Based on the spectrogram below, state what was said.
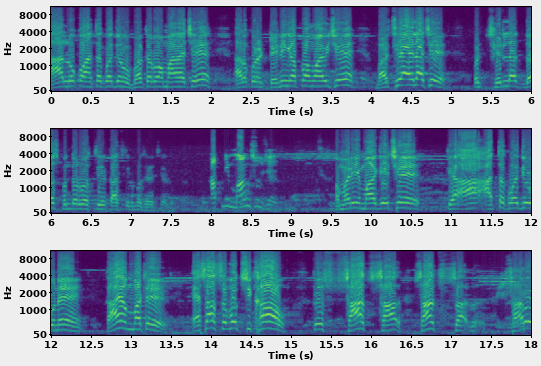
આ લોકો આતંકવાદીઓને ઊભા કરવામાં આવ્યા છે. આ લોકોને ટ્રેનિંગ આપવામાં આવી છે. બહારથી આવેલા છે. પણ છેલ્લા દસ પંદર વર્ષથી કાશ્મીરમાં જ રહે છે આપની માંગ શું છે? અમારી માંગ એ છે કે આ આતંકવાદીઓને કાયમ માટે એસા સબક સિખાओ कि सात साल सात सा- सालों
